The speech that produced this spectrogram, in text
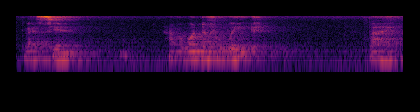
Bless you. Have a wonderful week. Bye.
